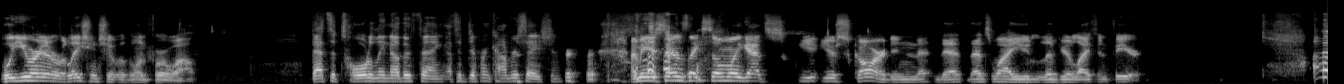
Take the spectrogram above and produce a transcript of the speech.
Well, you were in a relationship with one for a while. That's a totally another thing. That's a different conversation. I mean, it sounds like someone got you- you're scarred, and that, that that's why you live your life in fear. Uh,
